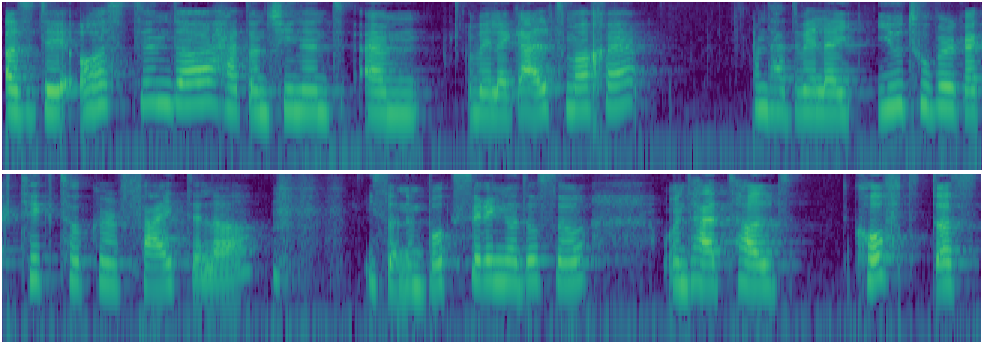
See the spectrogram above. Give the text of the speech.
Also der Austin da hat anscheinend ähm, Geld machen und hat wollte YouTuber gegen TikToker fighten lassen. in so einem Boxring oder so. Und hat halt gehofft, dass,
